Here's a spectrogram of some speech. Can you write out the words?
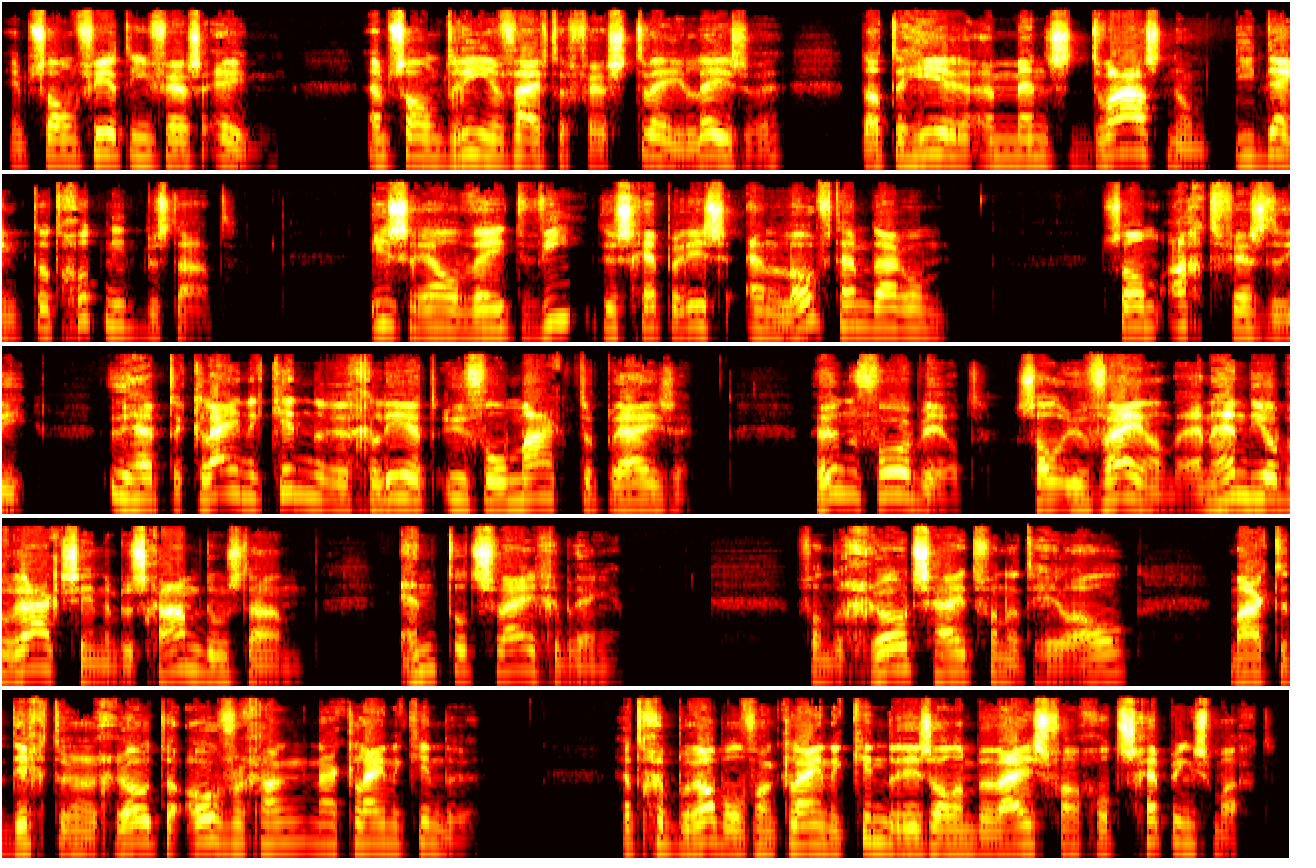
In Psalm 14, vers 1 en Psalm 53, vers 2 lezen we dat de Heere een mens dwaas noemt die denkt dat God niet bestaat. Israël weet wie de schepper is en looft hem daarom. Psalm 8, vers 3. U hebt de kleine kinderen geleerd u volmaakt te prijzen. Hun voorbeeld zal uw vijanden en hen die op wraak zinnen beschaamd doen staan en tot zwijgen brengen. Van de grootsheid van het heelal maakt de dichter een grote overgang naar kleine kinderen. Het gebrabbel van kleine kinderen is al een bewijs van Gods scheppingsmacht.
